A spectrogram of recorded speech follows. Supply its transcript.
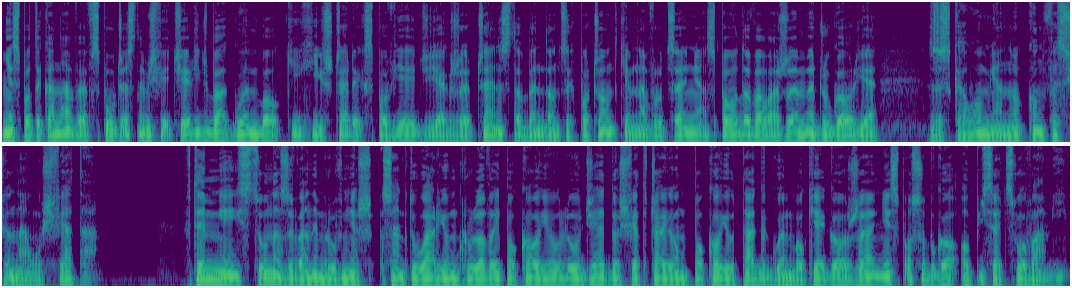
Niespotykana we współczesnym świecie liczba głębokich i szczerych spowiedzi, jakże często będących początkiem nawrócenia, spowodowała, że Medjugorje zyskało miano konfesjonału świata. W tym miejscu, nazywanym również Sanktuarium Królowej Pokoju, ludzie doświadczają pokoju tak głębokiego, że nie sposób go opisać słowami.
